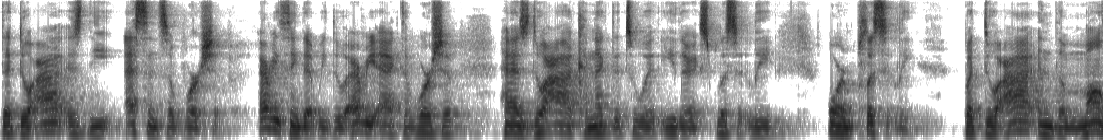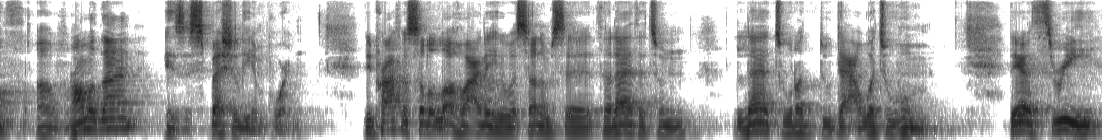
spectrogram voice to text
That dua is the essence of worship. Everything that we do, every act of worship has dua connected to it, either explicitly or implicitly. But dua in the month of Ramadan is especially important. The Prophet ﷺ said, ثَلَاثَةٌ لَا تُرَدُّ دَعْوَتُهُمْ there are three,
